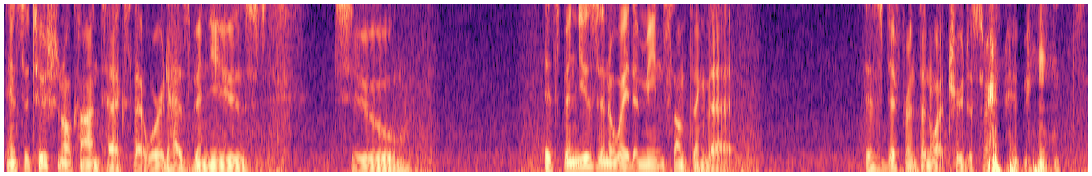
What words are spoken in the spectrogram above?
institutional context, that word has been used to. It's been used in a way to mean something that is different than what true discernment means.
